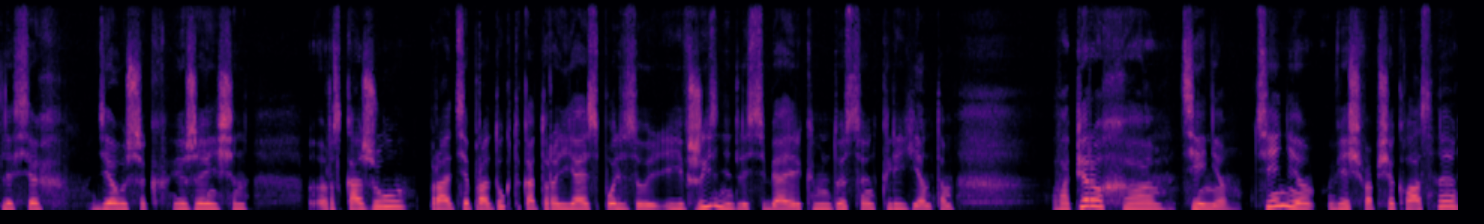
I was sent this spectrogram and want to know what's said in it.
для всех девушек и женщин. Расскажу про те продукты, которые я использую и в жизни для себя, и рекомендую своим клиентам. Во-первых, э, тени. Тени – вещь вообще классная.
